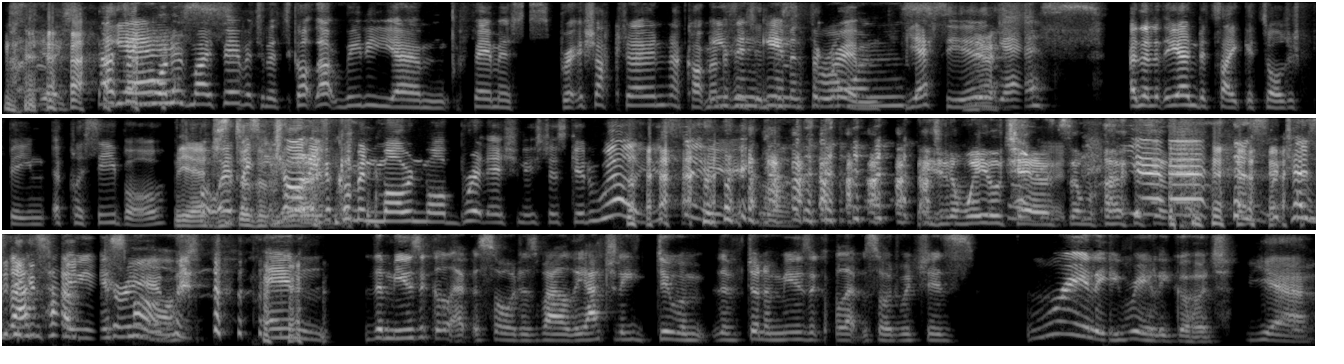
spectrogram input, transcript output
Yes. That's like one of my favorites, and it's got that really um famous British actor in. I can't remember He's who's in Game of Pacific Rim. Thrones. Yes, he is. Yes. yes. And then at the end, it's like it's all just been a placebo. Yeah, it just it's like doesn't Charlie work. becoming more and more British, and he's just going, "Well, you see." He's in a wheelchair somewhere. yeah, Because that's how speak you're Korean. smart. Um, the musical episode as well. They actually do a, they've done a musical episode which is really really good. Yeah,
